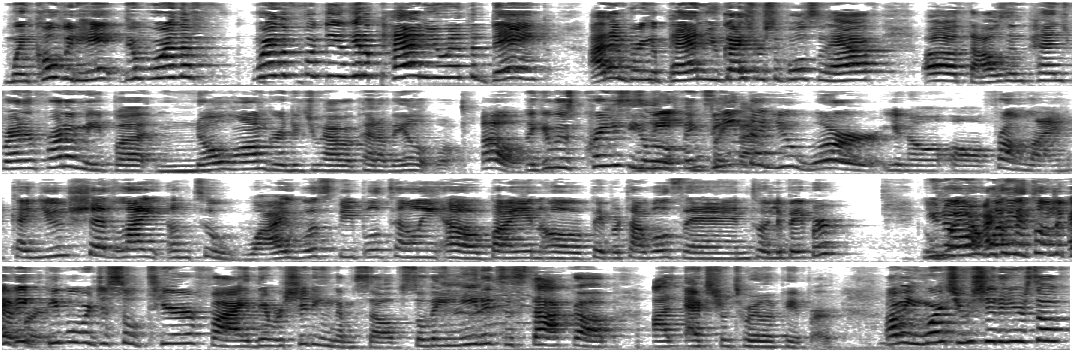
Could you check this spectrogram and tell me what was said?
When COVID hit, there where the where the fuck do you get a pen? You were at the bank. I didn't bring a pen. You guys were supposed to have a thousand pens right in front of me, but no longer did you have a pen available. oh, Like it was crazy little Be- things being like that. you were, you know, uh, frontline, can you shed light onto why was people telling, uh, buying uh, paper towels and toilet paper? You know, I think, I think people were just so terrified they were shitting themselves, so they needed to stock up on extra toilet paper. I mean, weren't you shitting yourself?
